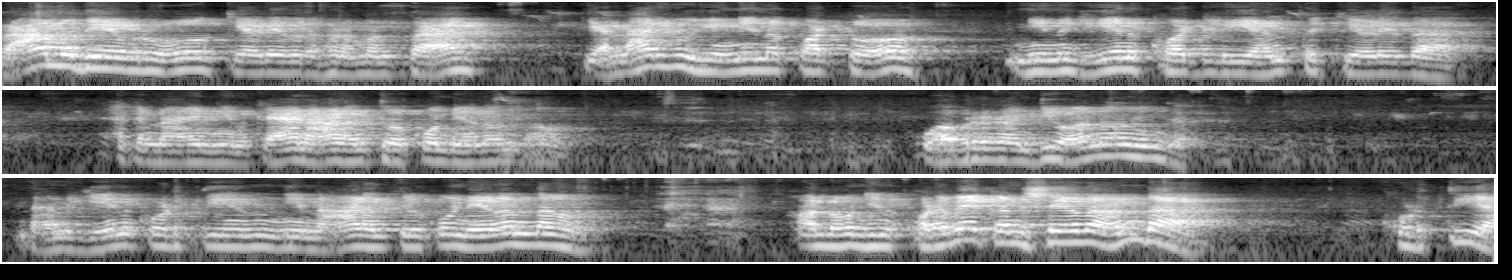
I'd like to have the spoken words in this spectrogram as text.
ರಾಮದೇವರು ಕೇಳಿದ್ರು ಹನುಮಂತ, ಎಲ್ಲರಿಗೂ ಏನೇನ ಕೊಟ್ಟು ನಿನಗೇನು ಕೊಡಲಿ ಅಂತ ಕೇಳಿದ. ಯಾಕೆ ನಾ ನಿನ್ನ ಕ್ಯಾನ್ ಅಂತ ತಿಳ್ಕೊಂಡೇನೋ ನಾವು. ಒಬ್ರು ನಂದೀವ ನಾವು ಹಿಂಗೆ? ನನಗೇನು ಕೊಡ್ತೀನಿ ನೀನು ಹಾಳಂತ ತಿಳ್ಕೊಂಡೇನೋ ನಾವು. ಅಲ್ಲೋ, ನೀನು ಕೊಡ್ಬೇಕು ಅದ ಅಂದ. ಕೊಡ್ತೀಯ?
